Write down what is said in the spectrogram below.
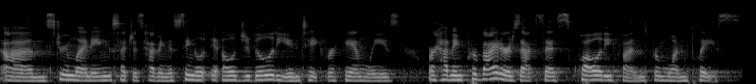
um, streamlining, such as having a single eligibility intake for families or having providers access quality funds from one place.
